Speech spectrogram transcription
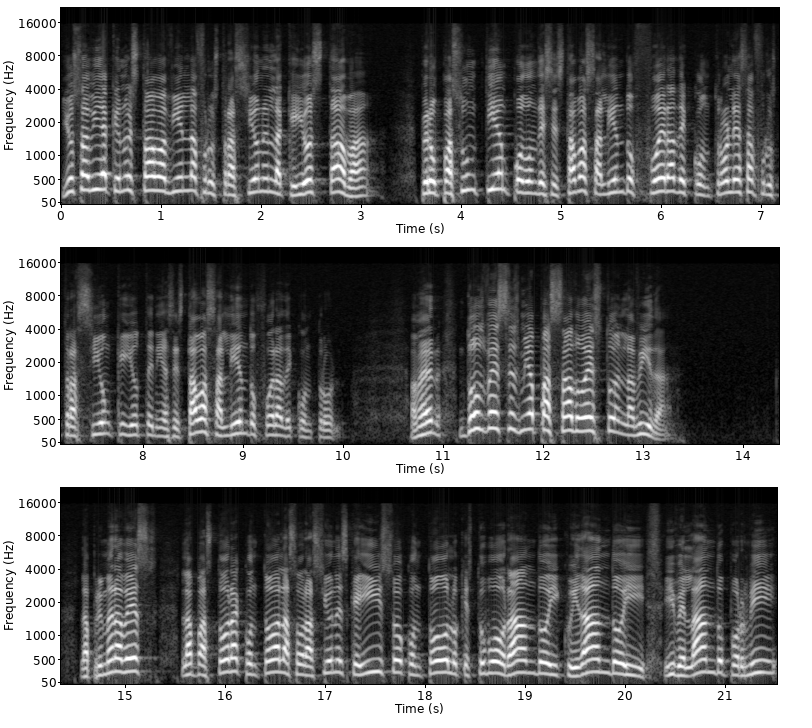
Yo sabía que no estaba bien la frustración en la que yo estaba, pero pasó un tiempo donde se estaba saliendo fuera de control esa frustración que yo tenía, se estaba saliendo fuera de control. Amén. Dos veces me ha pasado esto en la vida. La primera vez la pastora con todas las oraciones que hizo, con todo lo que estuvo orando y cuidando y, y, velando por mí,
